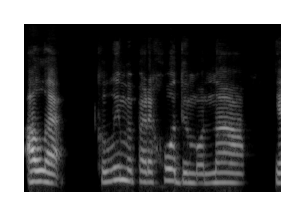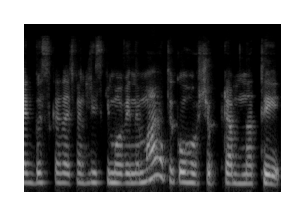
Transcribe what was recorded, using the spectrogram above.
Але коли ми переходимо на як би сказати, в англійській мові немає такого, щоб прям на ти.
